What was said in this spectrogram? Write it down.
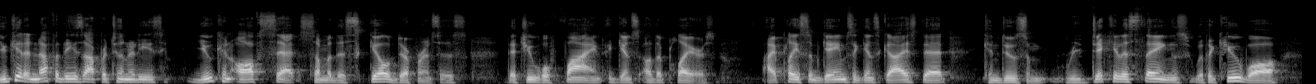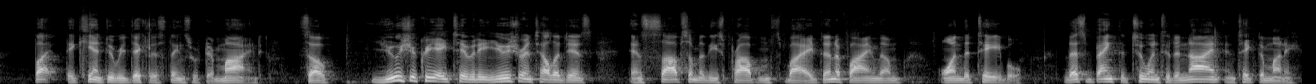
you get enough of these opportunities, you can offset some of the skill differences that you will find against other players. I play some games against guys that can do some ridiculous things with a cue ball, but they can't do ridiculous things with their mind. So use your creativity, use your intelligence, and solve some of these problems by identifying them on the table. Let's bank the two into the nine and take the money.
